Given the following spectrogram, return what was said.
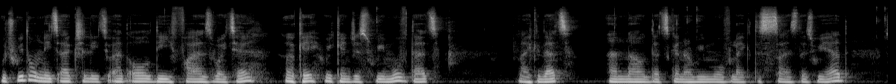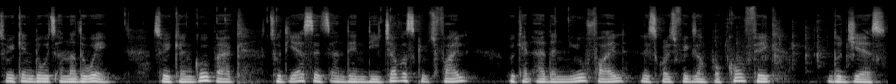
which we don't need actually to add all the files right here okay? We can just remove that like that and now that's gonna remove like the size that we had. So we can do it another way. So we can go back to the assets and then the javascript file. We can add a new file. Let's call it for example config.js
